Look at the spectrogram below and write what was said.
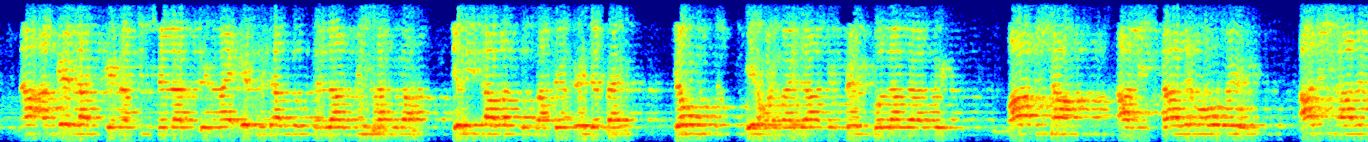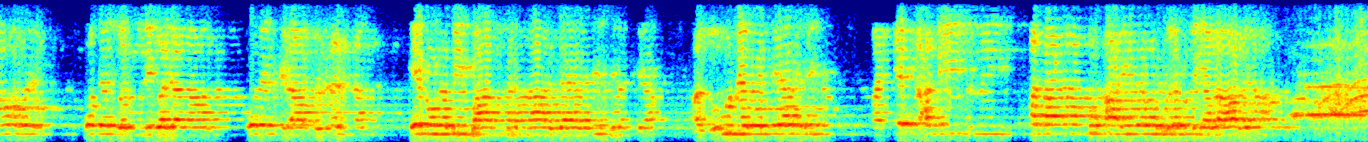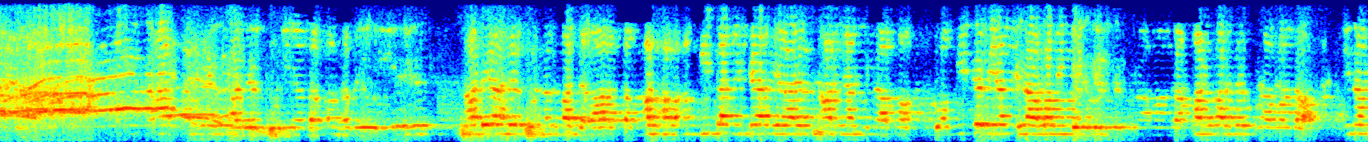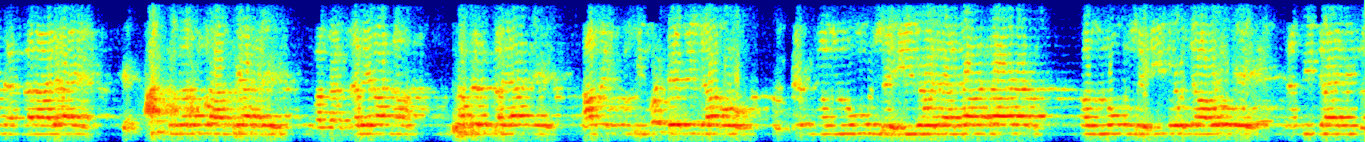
نہ آگے لگ کے نہ پیچھے لگ کے نہ ایک جنگ سے لڑ نہیں سکتا یہ دعوت تو ساتھ دے دیتا ہے۔ کیوں؟ یہ ہوں میں جا کے پھر بولا گا کہ بادشاہ علی ظالم ہو گئے۔ علی ظالم ہو گئے۔ وہ ظلم کی وجہ نہ وہ خلاف لڑنا انہوں نے بات سرکار جائے نہیں رکھا حضور نے روکیا نہیں میں ایک حدیث نہیں بتانا بخاری میں مسلم کی اللہ لیا دنیا کا مذہب سارے آنے سنت کا جواب کا مذہب، عقیدہ لکھا گیا ہے سارے کتاباں، وہ عقیدے دیا کتاباں بھی دیکھ کے سناواں گا پڑھ پڑھ کے سناواں گا جنہوں نے اندر آیا ہے کہ حق ضرور آتے ہے، مگر کرے نہ صبر کریا ہے۔ جاؤ مظلوم شہید ہو جاتا ہے۔ مظلوم شہید ہو جاؤ گے نبی جائے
